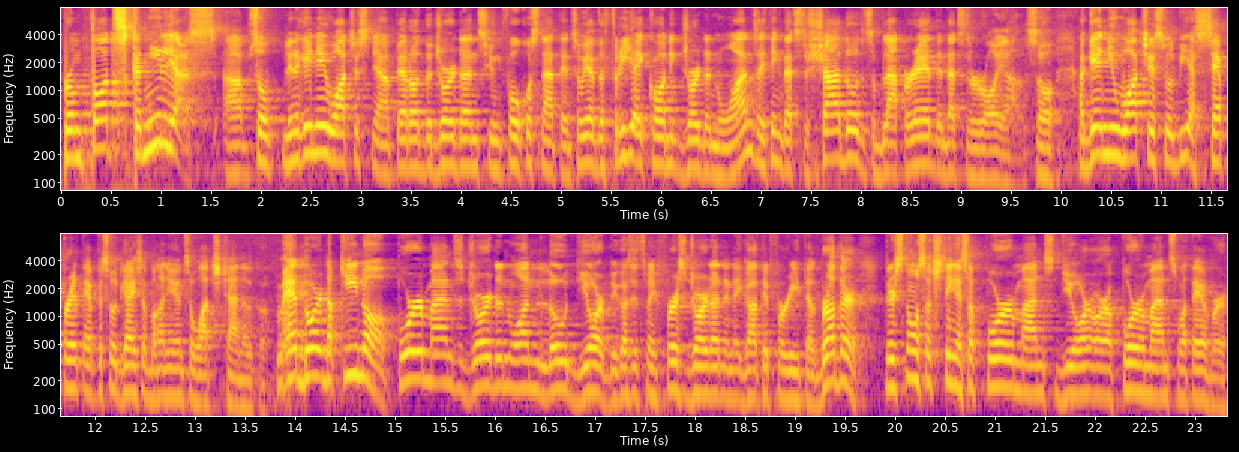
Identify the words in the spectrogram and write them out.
From Tots Canillas. Uh, so, linagay niya yung watches niya, pero the Jordans, yung focus natin. So, we have the three iconic Jordan 1s. I think that's the Shadow, that's the Black Red, and that's the Royal. So, again, yung watches will be a separate episode, guys. Abangan nyo yun sa watch channel ko. From Edward Aquino, Poor Man's Jordan 1 Low Dior because it's my first Jordan and I got it for retail. Brother, there's no such thing as a poor man's Dior or a poor man's whatever.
